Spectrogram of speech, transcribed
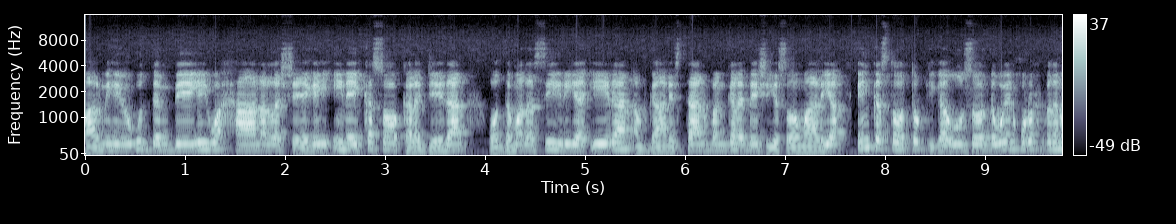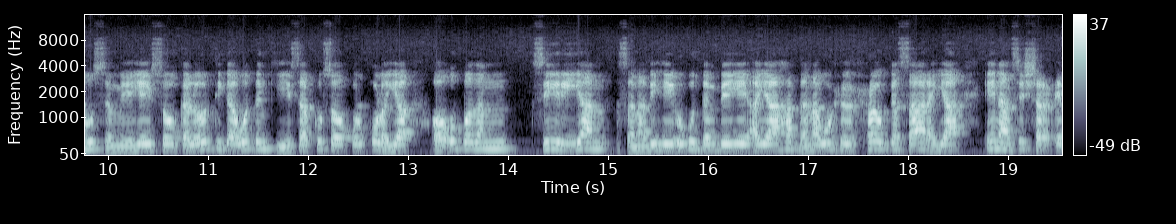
maalmihii ugu dambeeyey waxaana la sheegay inay ka soo kala jeedaan waddamada syriya iiraan afghanistan bangaladesh iyo soomaaliya. Inkastoo turkiga uu soo dhoweyn qurux badan u sameeyey soo galootiga waddankiisa ku soo qulqulaya oo u badan syriyan sanadihii ugu dambeeyey ayaa haddana wuxuu xoogga saarayaa inaan si sharci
